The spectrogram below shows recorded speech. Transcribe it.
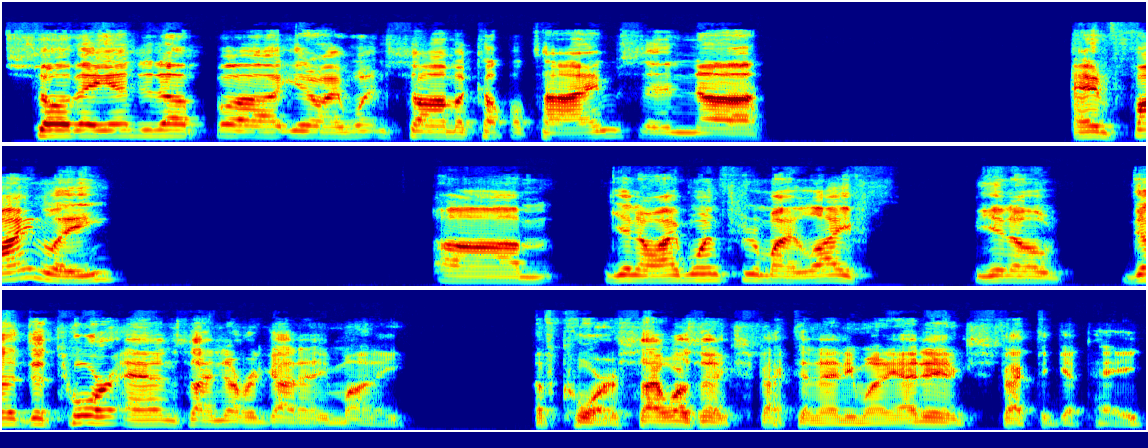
So they ended up, uh, you know, I went and saw him a couple times, and uh, and finally, um, you know, I went through my life, you know, the, the tour ends. I never got any money. Of course, I wasn't expecting any money. I didn't expect to get paid.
